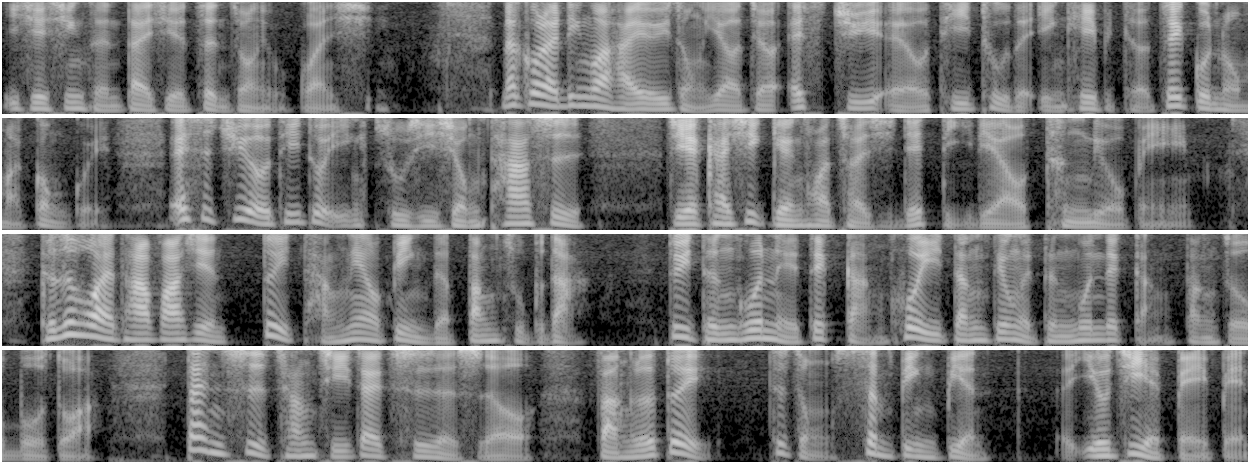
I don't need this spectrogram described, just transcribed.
一些新陈代谢症状有关系。那过来，另外还有一种药叫 SGLT2 的 inhibitor，这滚龙马共轨 SGLT2 实际上它是直接开始研发出来是在治疗糖尿病，可是后来他发现对糖尿病的帮助不大，对糖分呢在港会议当中的糖分的港帮助不大，但是长期在吃的时候，反而对这种肾病变。尤其也白变，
